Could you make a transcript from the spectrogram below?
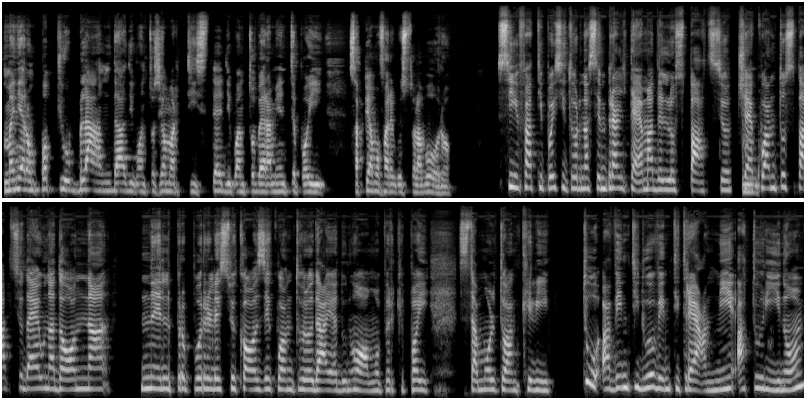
in maniera un po' più blanda di quanto siamo artiste, di quanto veramente poi sappiamo fare questo lavoro. Sì, infatti poi si torna sempre al tema dello spazio, cioè mm. quanto spazio dai a una donna nel proporre le sue cose, quanto lo dai ad un uomo, perché poi sta molto anche lì. Tu a 22 o 23 anni a Torino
